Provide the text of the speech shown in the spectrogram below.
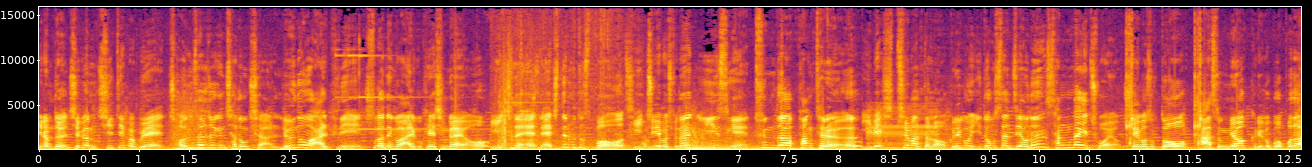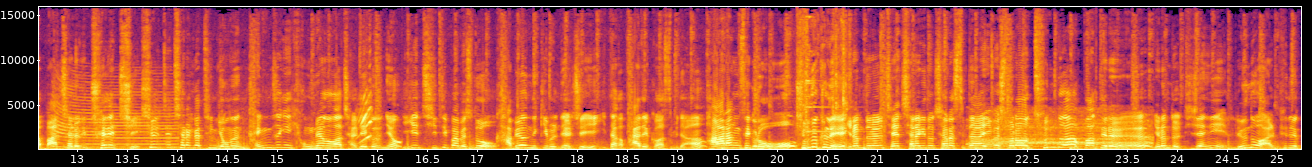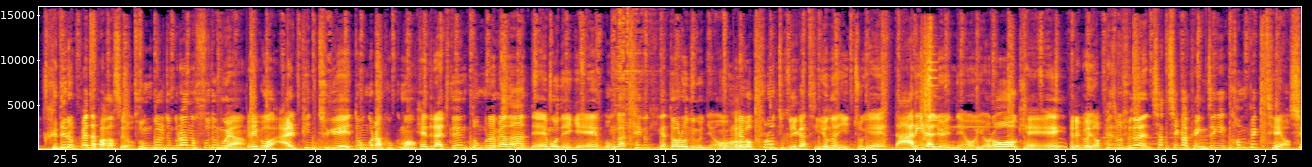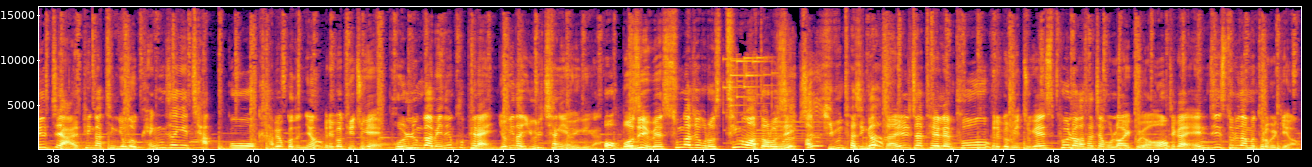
여러분들 지금 GTA5에 전설적인 자동차 르노 알핀이 추가된 거 알고 계신가요? 이천의 레전더리 모터스포츠 이쪽에 보시면은 2인승의 툰드하 팡테르 217만 달러 그리고 이동 수단 제어는 상당히 좋아요. 최고속도 가속력 그리고 무엇보다 마찰력이 최대치. 실제 차량 같은 경우는 굉장히 경량화가 잘 되거든요. 이게 GTA5에서도 가벼운 느낌을 낼지 이따가 봐야 될 것 같습니다. 파랑색으로 주문 클릭. 여러분들 제 차량이 도착했습니다. 이것이 바로 툰드하 팡테르. 여러분들 디자인이 르노 알핀을 그대로 빼다 박았어요. 둥글둥글한 후드 모양 그리고 알핀 특유의 동그란 콧구멍 헤드라이트는 동그라미 하나 네모 4개 뭔가 태극기가 떠오르는군요. 그리고 front grille 같은 경우는 이쪽에 날이 달려있네요. 요렇게. 그리고 옆에서 보시면 차체가 굉장히 compact해요. 실제 알핀 같은 경우도 굉장히 작고 가볍거든요. 그리고 뒤쪽에 볼륨감 있는 쿠페라인. 여기 다 유리창이에요 여기가. 어 뭐지? 왜 순간적으로 스팅어가 떠오르지? 뭐였지? 아 기분 탓인가? 자 1자 tail lamp 그리고 위쪽에 스포일러가 살짝 올라와 있고요. 제가 엔진 소리도 한번 들어볼게요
